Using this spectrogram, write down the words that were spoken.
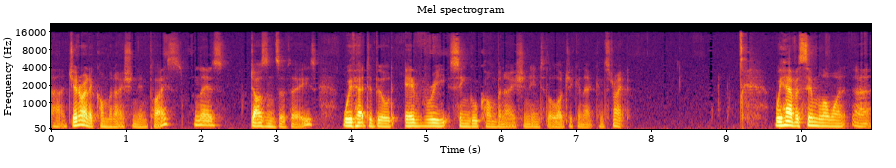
uh, generator combination in place, and there's dozens of these, we've had to build every single combination into the logic in that constraint. We have a similar one, uh,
